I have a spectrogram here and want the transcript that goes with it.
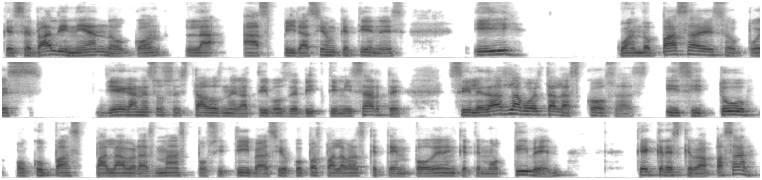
que se va alineando con la aspiración que tienes y cuando pasa eso, pues llegan esos estados negativos de victimizarte. Si le das la vuelta a las cosas y si tú ocupas palabras más positivas y ocupas palabras que te empoderen, que te motiven, ¿qué crees que va a pasar?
